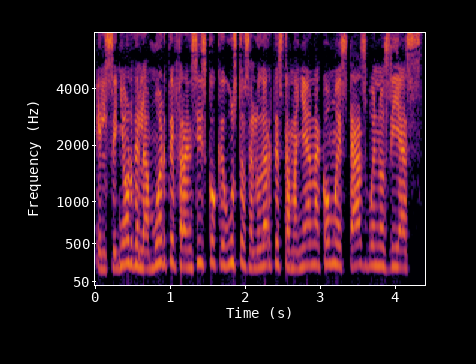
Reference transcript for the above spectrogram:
El Señor de la Muerte. Francisco, qué gusto saludarte esta mañana. ¿Cómo estás? Buenos días.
